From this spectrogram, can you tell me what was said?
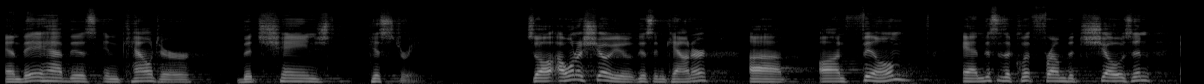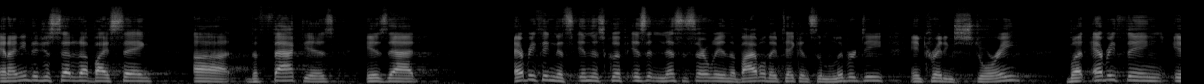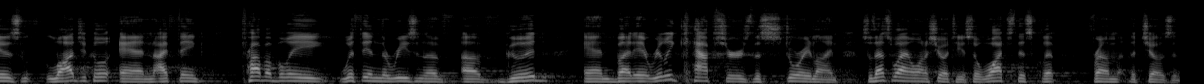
and they have this encounter that changed history. So I want to show you this encounter uh, on film, And this is a clip from The Chosen. And I need to just set it up by saying uh, the fact is, is that everything that's in this clip isn't necessarily in the Bible. They've taken some liberty in creating story, but everything is logical and I think probably within the reason of, of good. And but it really captures the storyline. So that's why I want to show it to you. So watch this clip from The Chosen.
